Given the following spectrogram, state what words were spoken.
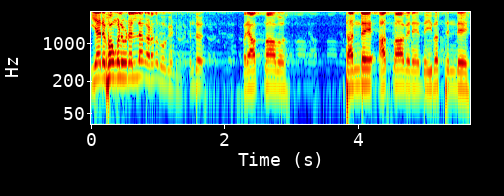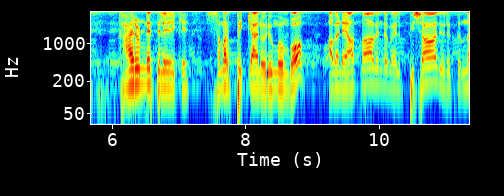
ഈ അനുഭവങ്ങളിലൂടെ എല്ലാം കടന്നു പോകേണ്ടി വരും. എന്ത്? ഒരാത്മാവ് തന്റെ ആത്മാവിനെ ദൈവത്തിന്റെ കാരുണ്യത്തിലേക്ക് സമർപ്പിക്കാൻ ഒരുങ്ങുമ്പോൾ അവന്റെ ആത്മാവിന്റെ മേൽ പിശാചൊരുക്കുന്ന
